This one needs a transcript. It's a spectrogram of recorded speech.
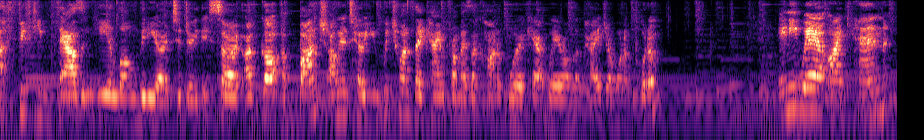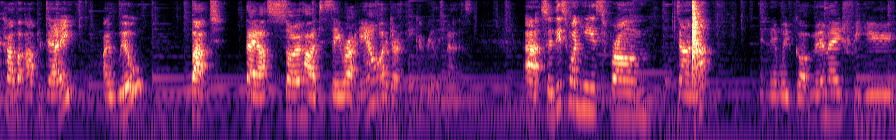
a 50,000 year long video to do this. So I've got a bunch. I'm going to tell you which ones they came from as I kind of work out where on the page I want to put them. Anywhere I can cover up a day, I will, but they are so hard to see right now, I don't think it really matters. Uh, so this one here is from Done Up, and then we've got Mermaid for You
